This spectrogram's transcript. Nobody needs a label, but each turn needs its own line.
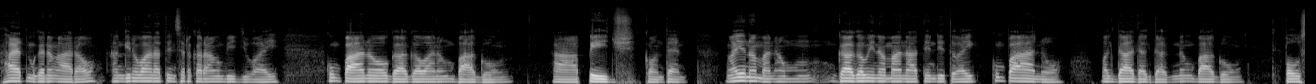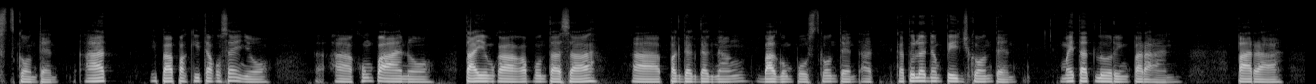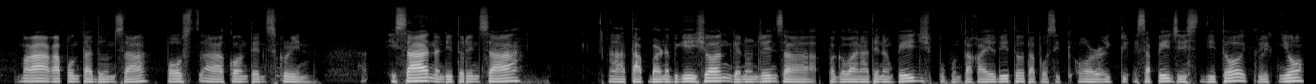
Hi at magandang araw. Ang ginawa natin sa nakaraang video ay kung paano gagawa ng bagong ah, page content. Ngayon naman, ang gagawin naman natin dito ay kung paano magdadagdag ng bagong post content. At ipapakita ko sa inyo ah, kung paano tayo makakapunta sa ah, pagdagdag ng bagong post content. At katulad ng page content, may tatlo ring paraan para makakapunta dun sa post ah, content screen. Isa, nandito rin sa ah, top bar navigation, ganun rin sa paggawa natin ng page, pupunta kayo dito tapos or sa page is dito, i-click nyo.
